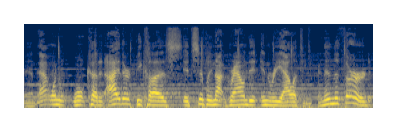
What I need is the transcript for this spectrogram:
And that one won't cut it either because it's simply not grounded in reality. And then the third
